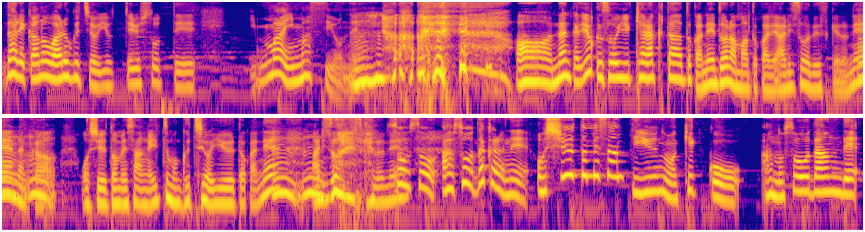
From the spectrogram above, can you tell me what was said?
誰かの悪口を言ってる人ってまあいますよね。うん。あーなんかよくそういうキャラクターとかねドラマとかでありそうですけどね、うんうん。なんかお姑さんがいつも愚痴を言うとかね、うんうん。ありそうですけどね。そうそう。あそう。だからねお姑さんっていうのは結構あの相談で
